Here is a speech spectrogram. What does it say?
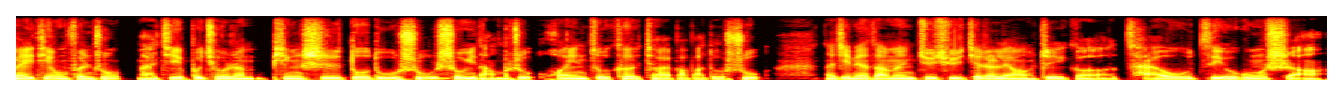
每天五分钟，买基不求人。平时多读书，收益挡不住。欢迎做客教育爸爸读书。那今天咱们继续接着聊这个财务自由公式啊。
